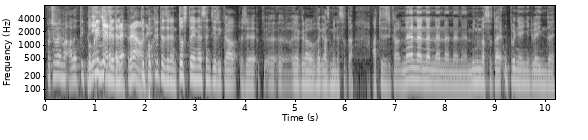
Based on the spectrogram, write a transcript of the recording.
Počúvaj ma, ale ty pokrytec nie, re- jeden. re- reálne. Ty pokrytec jeden. To stejné jsem ti říkal, že eh, jak hrál Vegas Minnesota. A ty jsi říkal, ne, ne, ne, ne, ne, ne, ne, Minnesota je úplně někde jinde.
